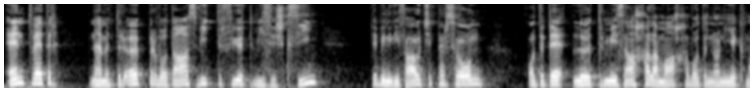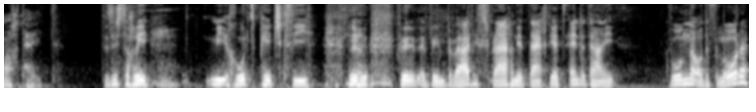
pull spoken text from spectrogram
Entweder nehmt ihr jemanden, der das weiterführt, wie es war, dann bin ich die falsche Person, oder dann lasst ihr mir Sachen machen, die ihr noch nie gemacht habt. Das war so ein bisschen mein Kurzpitch gewesen für, für, beim Bewerbungsgespräch. Und ich dachte, jetzt entweder habe ich gewonnen oder verloren.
